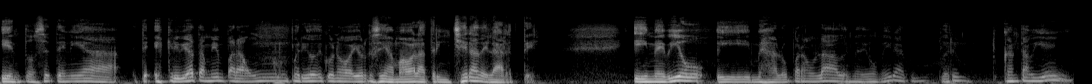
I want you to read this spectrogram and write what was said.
Y entonces tenía, te- escribía también para un periódico en Nueva York que se llamaba La Trinchera del Arte. Y me vio y me jaló para un lado y me dijo, mira, tú, tú eres, tú cantas bien.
